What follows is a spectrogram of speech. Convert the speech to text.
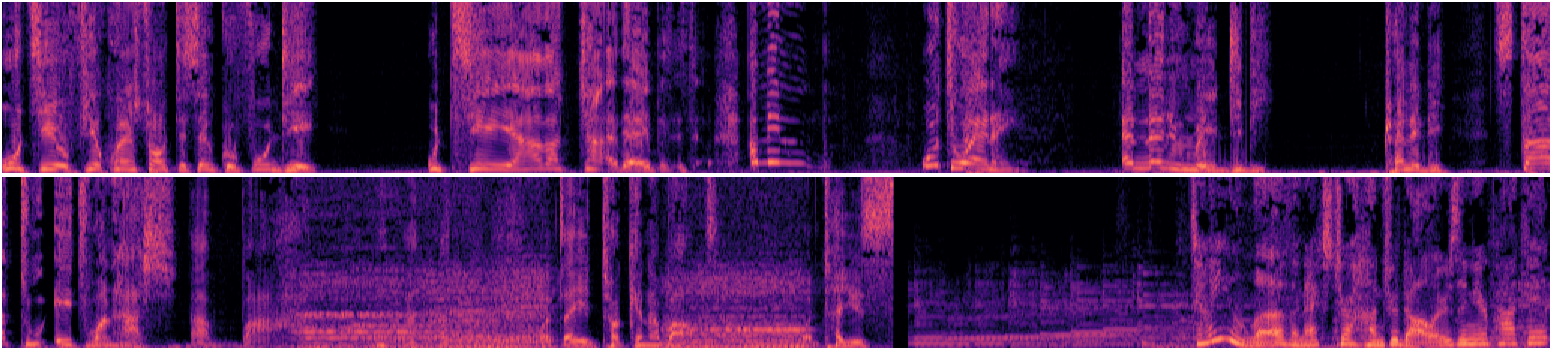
wotie ofie kwan so a wote sɛ nkurɔfoɔ die. Wotie other cha eh, I mean wote hɔ ɛdɛn ɛnna nwummerɛ di bi twane star 281 hash abba what are you talking about what are you Don't you love an extra $100 in your pocket?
